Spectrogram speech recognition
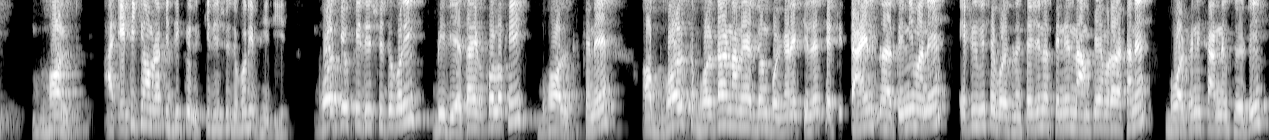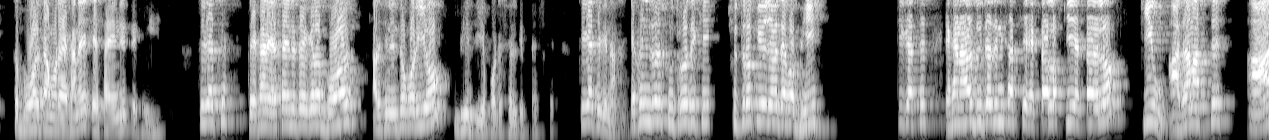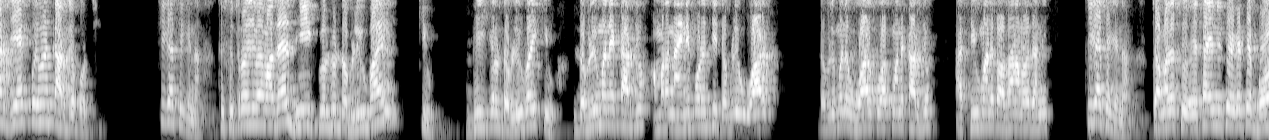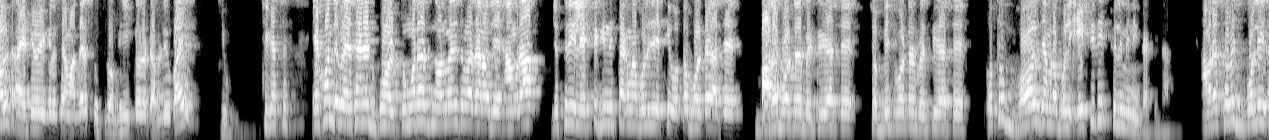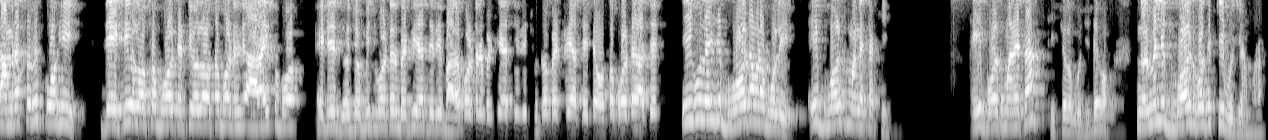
ভল্ট। আর এটিকে আমরা কি দিয়ে কি দিয়ে সূচিত করি? ভি দিয়ে। ভল্টকেও কি দিয়ে সূচিত করি? ভি দিয়ে। এসআই একক হলো কি? ভল্ট। এখানে ভল্ট, ভল্টার নামে একজন বৈজ্ঞানিক ছিলেন। সেটি টাইম তিনি মানে এটির বিষয়ে বলেছিলেন। সেই জন্য তিনি নামকে আমরা এখানে ভল্ট তিনি সারনেম ছিল এটি। তো ভল্ট আমরা এখানে এসআই ইউনিট রেখে নিয়েছি। ঠিক আছে? তো এখানে এসআই হয়ে গেল ভল্ট, আর চিহ্নিত করিও ভি দিয়ে পটেনশিয়াল ডিফারেন্সকে ঠিক আছে কিনা? এখন যদি সূত্র দেখি, সূত্র কি হয়ে যাবে দেখো ভি। ঠিক আছে? এখানে আর দুইটা জিনিস আছে। একটা হলো কি, একটা হলো কিউ। আধান আসছে, আর যে এক পরিমাণ কার্য করছে। ঠিক আছে কিনা? তো সূত্র হয়ে যাবে আমাদের V equal to W by Q V W by Q W মানে কার্য, আমরা নাইনে পড়েছি। ডব্লিউ ওয়ার্ক ডব্লিউ মানে ওয়ার্ক ওয়ার্ক মানে কার্য। আর কিউ মানে তো আধান, আমরা জানি। ঠিক আছে কিনা? তো আমাদের এসআই নিচে হয়ে গেছে আর এটি হয়ে গেছে আমাদের সূত্র। ডব্লিউ বাই কিউ ঠিক আছে? এখন দেখো ভোল্ট তোমরা নর্মালি তোমরা জানো যে আমরা যদি ইলেকট্রিক জিনিস থাকে, আমরা বলি যে এটি অত ভোল্টের আছে, বারো ভোল্টের ব্যাটারি আছে, চব্বিশ ভোল্টের ব্যাটারি আছে, অত ভোল্ট আমরা বলি, এটির অ্যাকচুয়ালি মিনিংটা কি না আমরা সবাই বলি, আমরা সবাই কহি যে এটি হলো অত ভোল্ট এটি হলো অত ভোল্ট আড়াইশো ভোল্ট এটি চব্বিশ ভোল্টের ব্যাটারি আছে এটি বারো ভোল্টের ব্যাটারি আছে এটি ছোট ব্যাটারি আছে এটা অত ভোল্টের আছে, এইগুলো এই যে ভোল্ট আমরা বলি, এই ভোল্ট মানেটা কি? এই ভোল্ট মানেটা কি? চলো বুঝি। দেখো নর্মালি ভোল্ট বলতে কি বুঝি আমরা?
